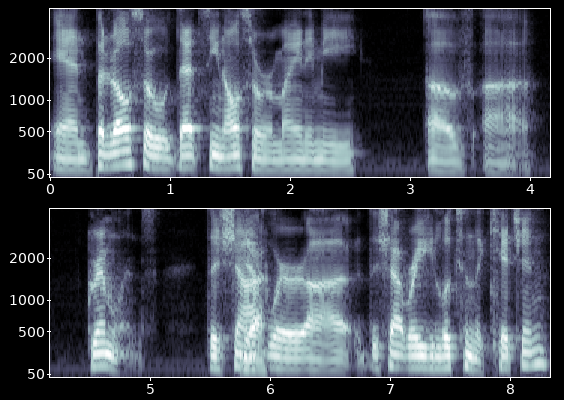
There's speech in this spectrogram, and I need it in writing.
and but it also that scene also reminded me of uh Gremlins the shot Yeah. where uh the shot where he looks in the kitchen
